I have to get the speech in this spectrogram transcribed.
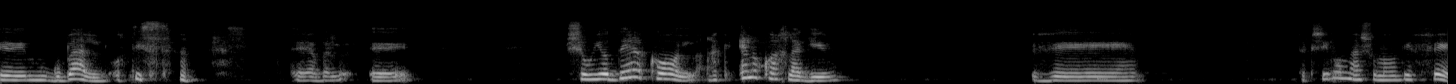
אה, מוגבל, אוטיסט, אה, אבל אה, שהוא יודע הכל, רק אין לו כוח להגיב, ותקשיבו משהו מאוד יפה.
